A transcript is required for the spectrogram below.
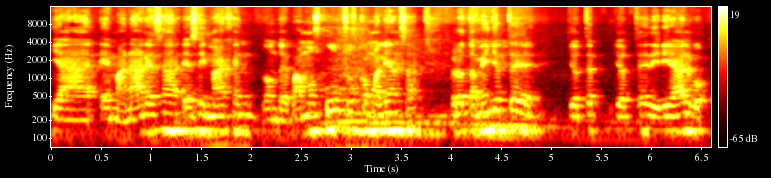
y a emanar esa, esa imagen donde vamos juntos como alianza, pero también yo te, yo te, yo te diría algo.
